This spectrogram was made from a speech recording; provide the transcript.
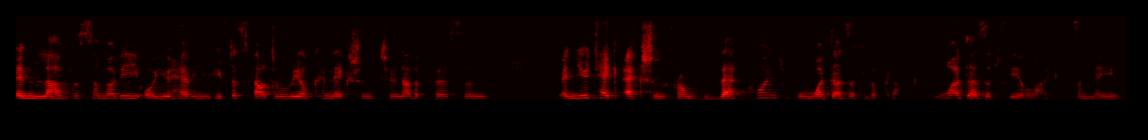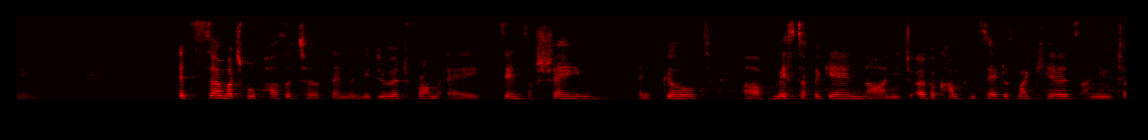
in love with somebody or you have you, you've just felt a real connection to another person and you take action from that point what does it look like what does it feel like it's amazing it's so much more positive than when we do it from a sense of shame and guilt I've messed up again. Now I need to overcompensate with my kids. I need to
